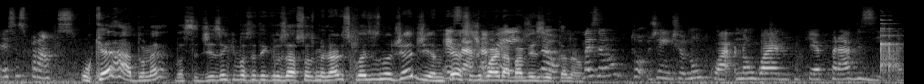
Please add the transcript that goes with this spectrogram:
esses pratos. O que é errado, né? Você dizem que você tem que usar suas melhores coisas no dia a dia. Não Exatamente. tem essa de guardar pra visita, não. não. Mas eu não tô. Gente, eu não, não guardo porque é pra visita.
